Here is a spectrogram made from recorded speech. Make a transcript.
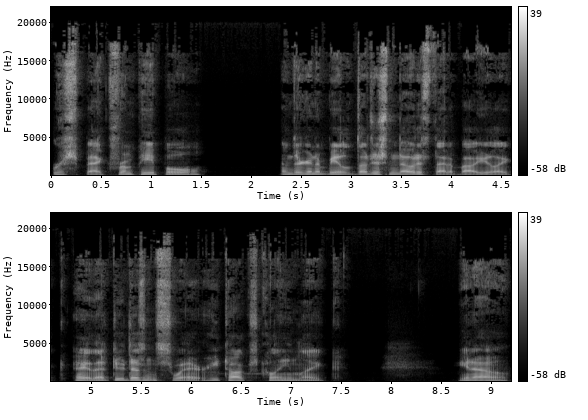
respect from people. And they're going to be, they'll just notice that about you. Like, hey, that dude doesn't swear. He talks clean. Like, you know,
